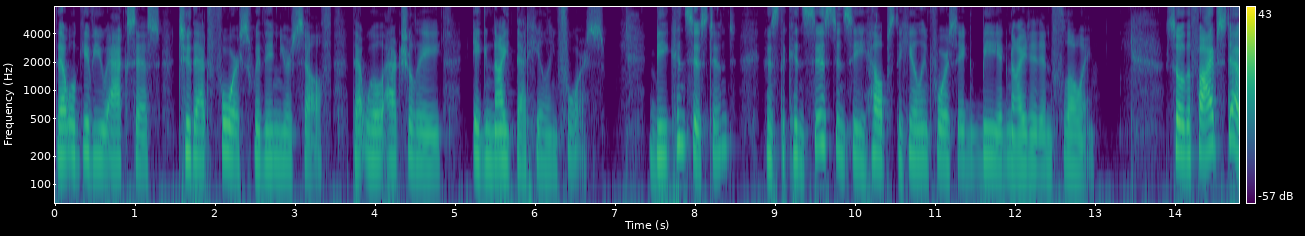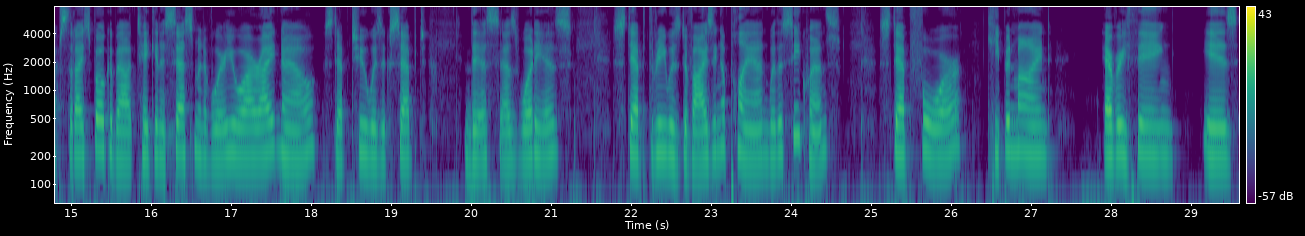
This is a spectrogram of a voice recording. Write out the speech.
that will give you access to that force within yourself that will actually ignite that healing force. Be consistent because the consistency helps the healing force be ignited and flowing. So, the five steps that I spoke about take an assessment of where you are right now. Step two was accept this as what is. Step three was devising a plan with a sequence. Step four, keep in mind everything is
